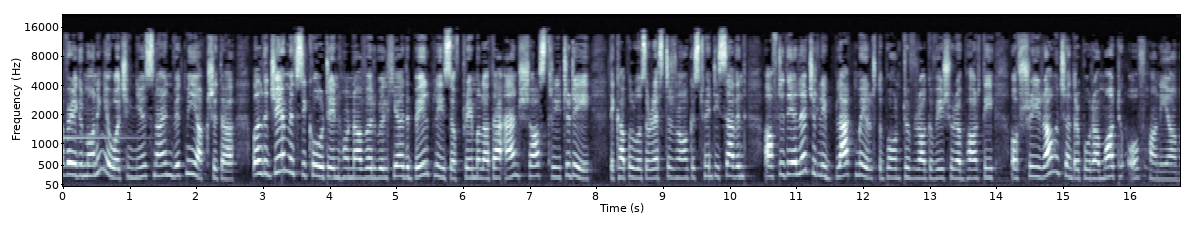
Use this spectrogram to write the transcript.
A very good morning. You're watching News 9 with me, Akshita. Well, the JMFC court in Honnavar will hear the bail pleas of Premalata and Shastri today. The couple was arrested on August 27th after they allegedly blackmailed the pontiff Raghaveshwara Bharti of Sri Ramachandrapura Mutt of Hania.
